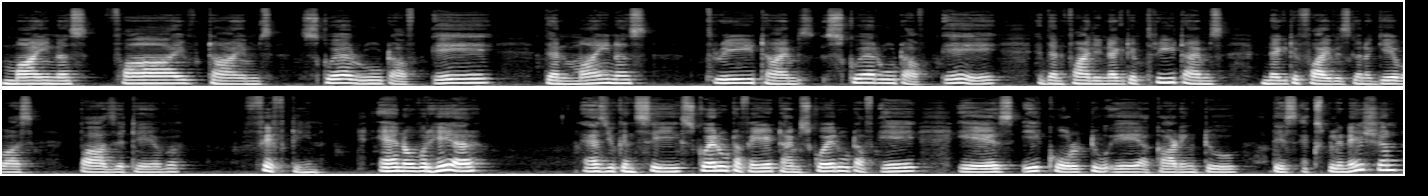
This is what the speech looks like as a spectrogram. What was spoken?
minus 5 times square root of a then minus 3 times square root of a and then finally negative 3 times negative 5 is going to give us positive 15 and over here as you can see square root of a times square root of a is equal to a according to this explanation.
